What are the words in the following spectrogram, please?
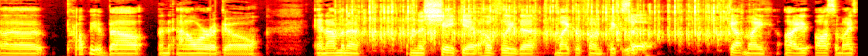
uh, probably about an hour ago, and I'm gonna I'm gonna shake it. Hopefully the microphone picks yeah. up. Got my eye, awesome eyes,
